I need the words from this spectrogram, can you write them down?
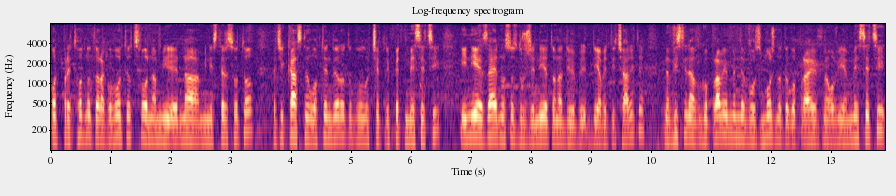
од предходното раководство на, на Министерството, значи каснело тендерот околу 4-5 месеци и ние заедно со Сдруженијето на диабетичарите, на вистина го правиме невозможно да го правиме овие месеци,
